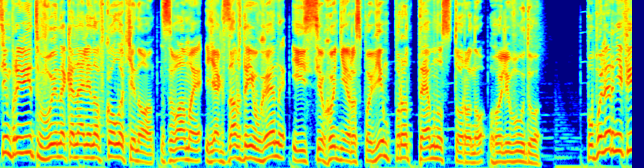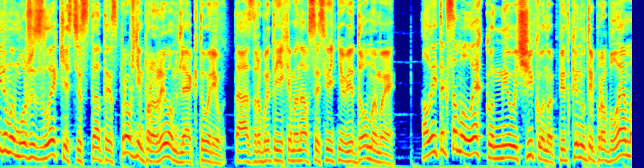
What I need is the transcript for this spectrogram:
Всім привіт! Ви на каналі Навколо кіно. З вами, як завжди, Євген, і сьогодні я розповім про темну сторону Голівуду. Популярні фільми можуть з легкістю стати справжнім проривом для акторів та зробити їх імена всесвітньо відомими, але й так само легко неочікувано підкинути проблем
